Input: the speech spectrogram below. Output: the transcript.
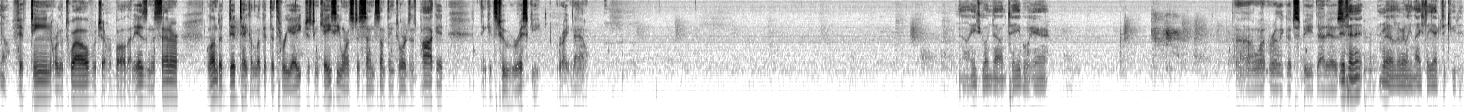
no. 15 or the 12, whichever ball that is in the center. Lunda did take a look at the 3 8 just in case he wants to send something towards his pocket. I think it's too risky right now. No, he's going down table here. Uh, what really good speed that is. Isn't it? Really, really nicely executed.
